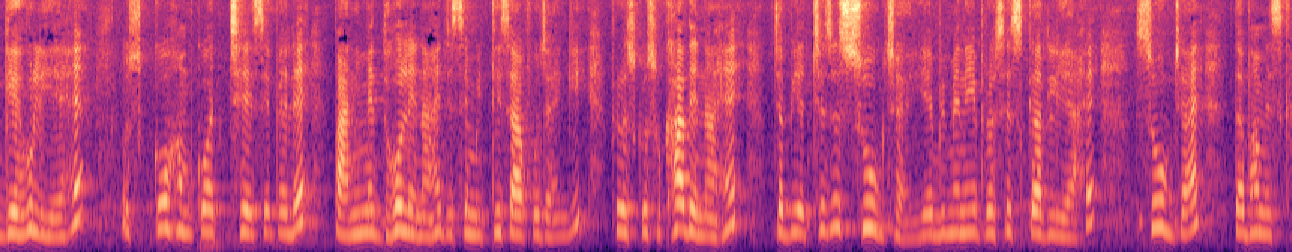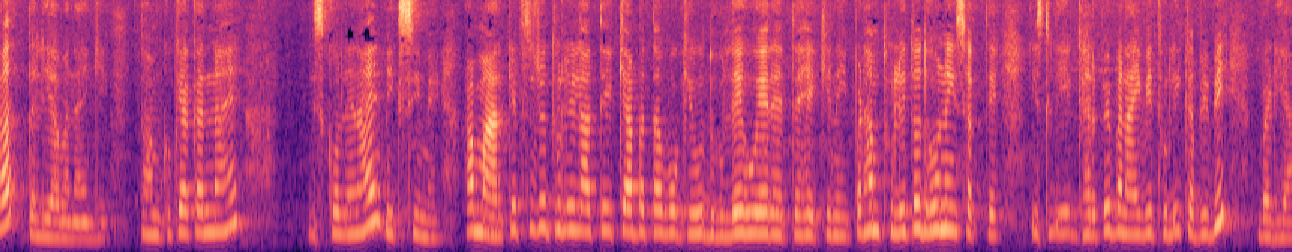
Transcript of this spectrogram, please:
गेहूँ लिए हैं। उसको हमको अच्छे से पहले पानी में धो लेना है, जिससे मिट्टी साफ़ हो जाएँगी। फिर उसको सुखा देना है। जब ये अच्छे से सूख जाए, ये भी मैंने ये प्रोसेस कर लिया है, सूख जाए, तब हम इसका दलिया बनाएँगे। तो हमको क्या करना है? इसको लेना है मिक्सी में। अब मार्केट से जो थुली लाते हैं, क्या पता वो गेहूँ धुले हुए रहते हैं कि नहीं? पर हम थुली तो धो नहीं सकते, इसलिए घर पे बनाई हुई थुली कभी भी बढ़िया।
